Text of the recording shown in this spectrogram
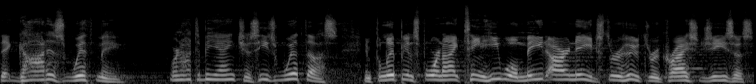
that God is with me. We're not to be anxious. He's with us. In Philippians 4:19, he will meet our needs through who? Through Christ Jesus.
